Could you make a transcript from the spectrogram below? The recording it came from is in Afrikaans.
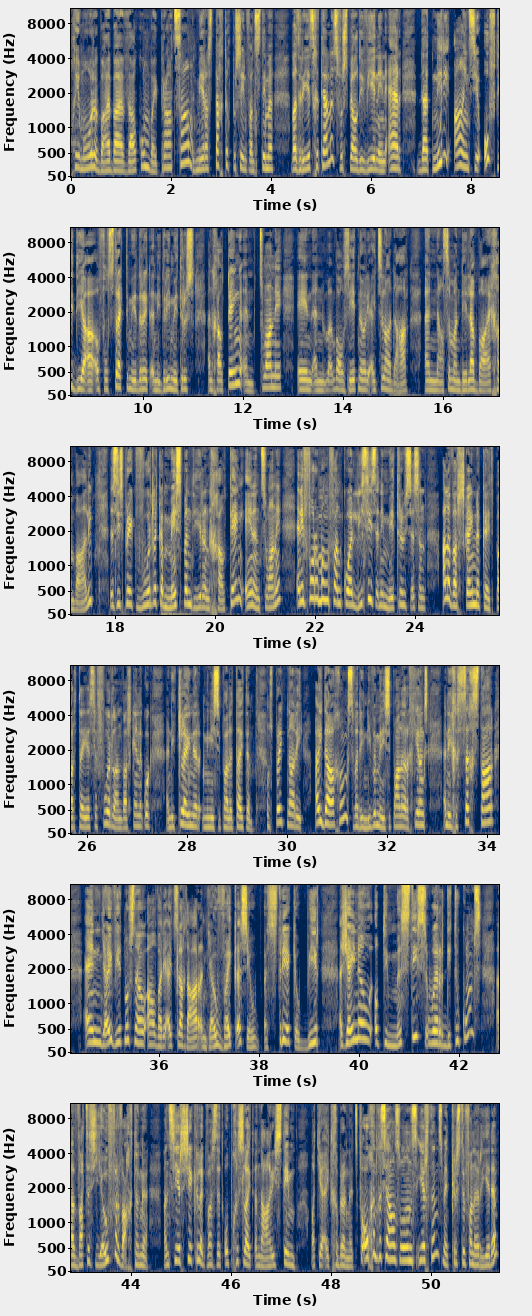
Goeiemôre baie baie welkom by Praat Saam. Met meer as 80% van stemme wat reeds getel is, voorspel die WNR dat nie die ANC of die DA 'n volstrekte meerderheid in die drie metro's in Gauteng en Tshwane en in Walset nou die uitslaa daar in Nelson Mandela Bay gaan behaal nie. Dis die spreekwoordelike mespunt hier in Gauteng en in Tshwane en die vorming van koalisies in die metro's is in alle waarskynlikheid partye se voorland, waarskynlik ook in die kleiner munisipaliteite. Ons kyk na die uitdagings wat die nuwe munisipale regerings in die gesig staar en jy weet mos nou al wat die uitslag daar in jou wijk is, jou streek, jou buurt. As jy nou optimisties oor die toekoms, uh, wat is jou verwagtinge? Want seker sekerlik was dit opgesluit in daardie stem wat jy uitgebring het. Vanoggend gesels ons eerstens met Christo van der Rede.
